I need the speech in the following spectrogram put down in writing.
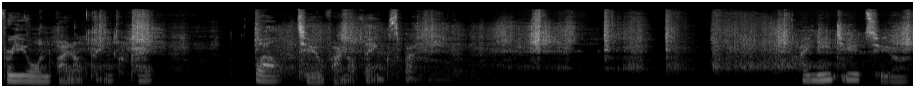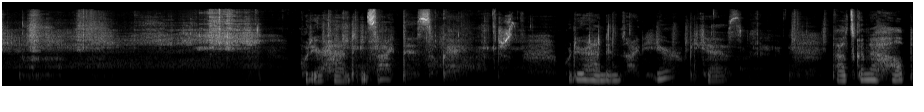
For you one final thing, okay? Well, two final things, but I need you to put your hand inside this, okay? Just put your hand inside here because that's gonna help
